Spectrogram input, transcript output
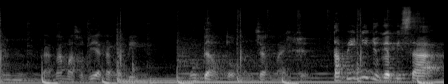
Hmm. karena Mas Rudi akan lebih mudah untuk mencerna itu. tapi ini juga bisa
